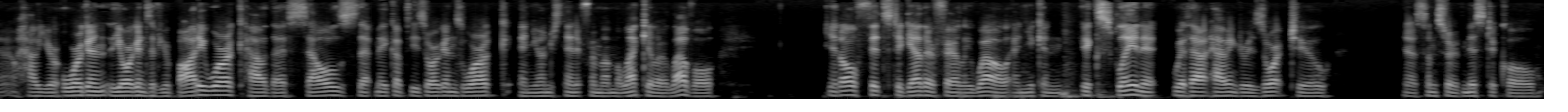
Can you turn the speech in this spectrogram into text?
know, how your organ, the organs of your body work, how the cells that make up these organs work, and you understand it from a molecular level, it all fits together fairly well, and you can explain it without having to resort to, you know, some sort of mystical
